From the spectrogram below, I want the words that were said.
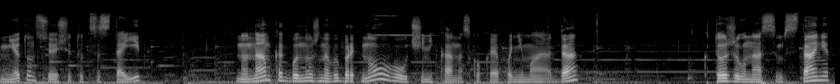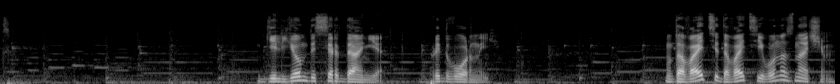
Нет, он все еще тут состоит. Но нам как бы нужно выбрать нового ученика, насколько я понимаю, да? Кто же у нас им станет? Гильем де Серданья. Придворный. Ну давайте, давайте его назначим.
